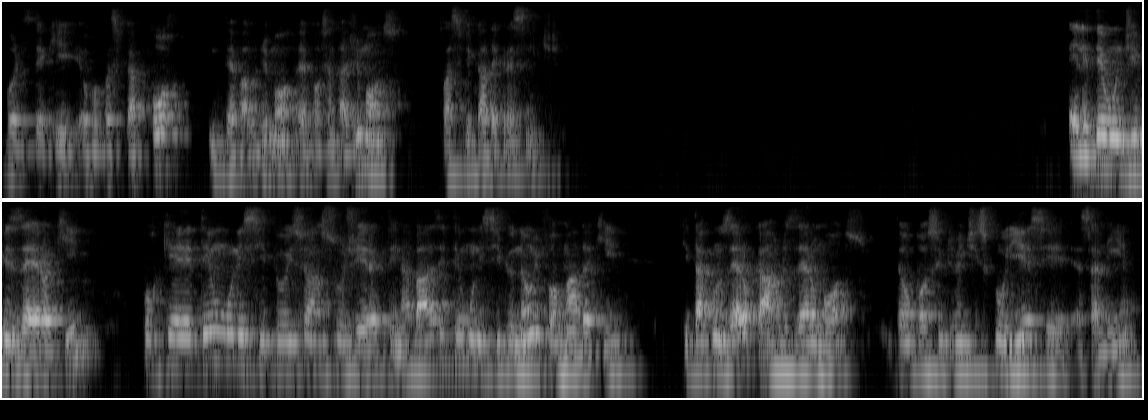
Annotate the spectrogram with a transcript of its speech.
Vou dizer que eu vou classificar por intervalo de é, porcentagem de motos, classificar decrescente. Ele deu um div zero aqui, porque tem um município, isso é uma sujeira que tem na base, tem um município não informado aqui, que está com zero carros, zero motos, então eu posso simplesmente excluir esse, essa linha,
